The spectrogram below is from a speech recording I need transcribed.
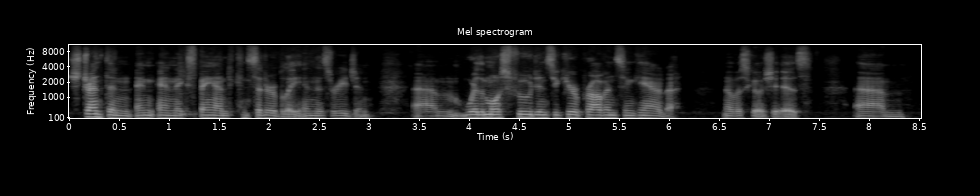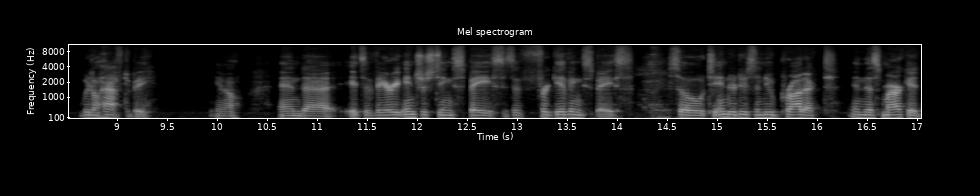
strengthen and, and expand considerably in this region. Um, we're the most food insecure province in Canada. Nova Scotia is. Um, we don't have to be, you know. And uh, it's a very interesting space. It's a forgiving space. So to introduce a new product in this market,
